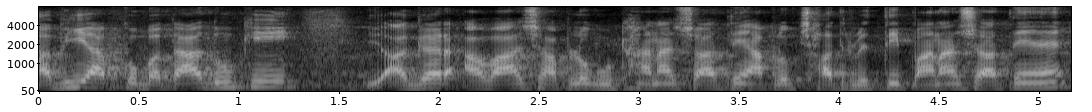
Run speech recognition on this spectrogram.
अभी आपको बता दूँ कि अगर आवाज़ आप लोग उठाना चाहते हैं, आप लोग छात्रवृत्ति पाना चाहते हैं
